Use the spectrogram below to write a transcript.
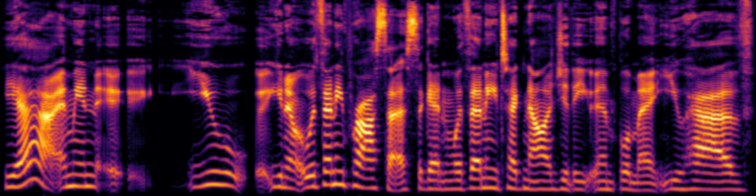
Yeah, I mean, eh, you you know, with any process, again, with any technology that you implement, you have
